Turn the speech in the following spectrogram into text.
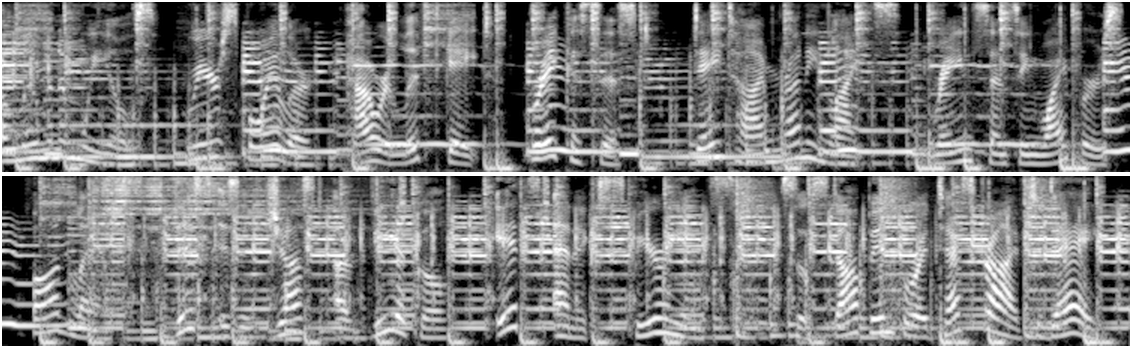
aluminum wheels, rear spoiler, power lift gate, brake assist, daytime running lights, rain sensing wipers, fog lamps. This isn't just a vehicle, it's an experience. So stop in for a test drive today.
